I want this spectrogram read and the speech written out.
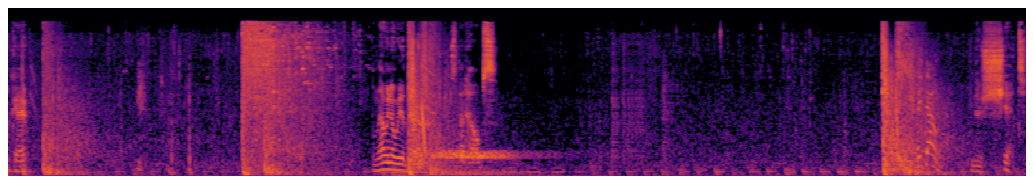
Okay. Well, now we know we're there, so that helps. Lay down. No shit.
